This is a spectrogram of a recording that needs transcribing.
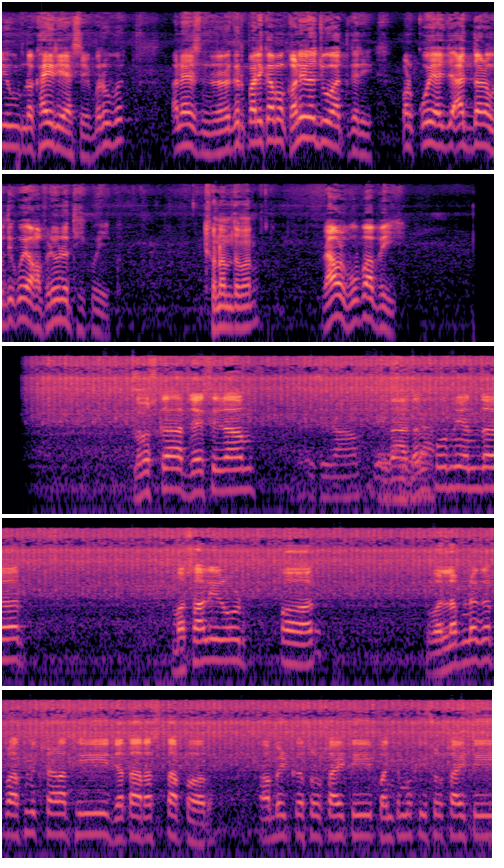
એવું નખાઈ રહ્યા છે. બરાબર? અને નગરપાલિકામાં ઘણી રજૂઆત કરી પણ કોઈ આજ આજ દાડા સુધી કોઈ સાંભળ્યું નથી કોઈ. શું નામ તમારું? રાવળ ભૂપાભાઈ. નમસ્કાર જય શ્રી રામ. રાધનપુરની અંદર મસાલી રોડ પર વલ્લભનગર પ્રાથમિક શાળાથી જતા રસ્તા પર Ambedkar society Panchmukhi society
